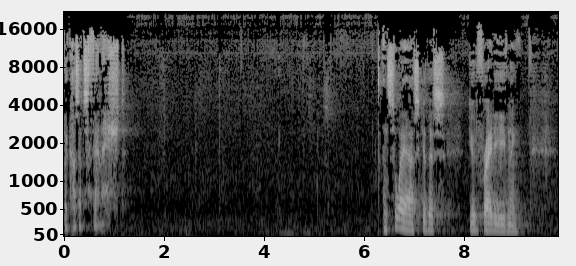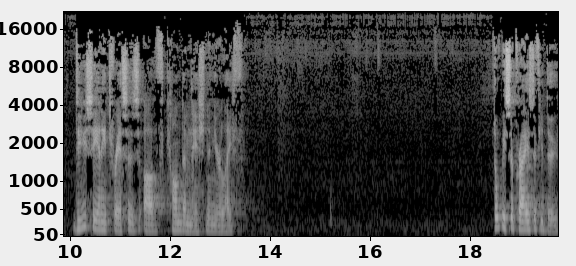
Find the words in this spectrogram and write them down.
Because it's finished. And so I ask you this Good Friday evening do you see any traces of condemnation in your life? Don't be surprised if you do.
